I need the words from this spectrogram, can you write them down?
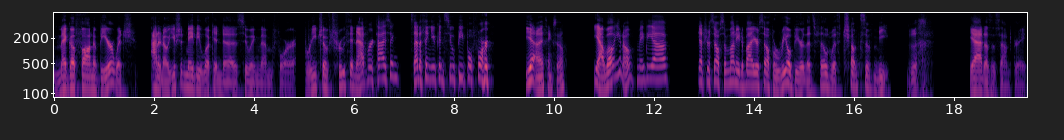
megafauna beer, which I don't know, you should maybe look into suing them for breach of truth in advertising. Is that a thing you can sue people for? Yeah, I think so. Yeah, well, you know, maybe uh get yourself some money to buy yourself a real beer that's filled with chunks of meat. Ugh. Yeah, it doesn't sound great.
